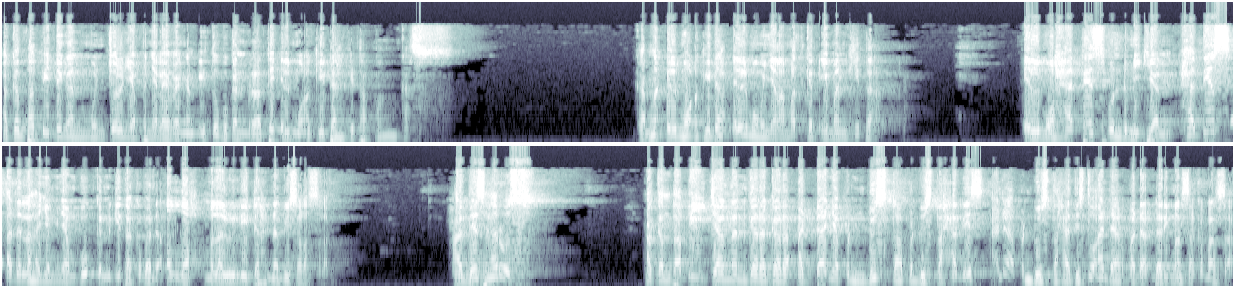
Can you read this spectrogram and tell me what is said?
Akan tapi dengan munculnya penyelewengan itu bukan berarti ilmu akidah kita pangkas. Karena ilmu akidah, ilmu menyelamatkan iman kita. Ilmu hadis pun demikian. Hadis adalah yang menyambungkan kita kepada Allah melalui lidah Nabi SAW. Hadis harus akan tapi jangan gara-gara adanya pendusta-pendusta hadis, ada pendusta hadis itu ada pada dari masa ke masa.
